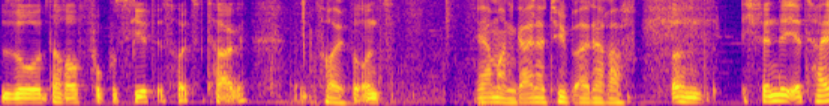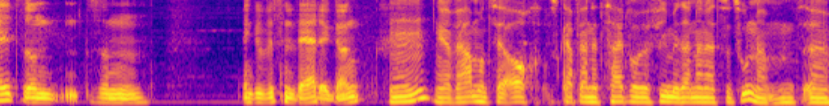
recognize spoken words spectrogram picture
so darauf fokussiert ist heutzutage. Voll. Bei uns. Ja, Mann, geiler Typ, alter Raff. Und ich finde, ihr teilt so, ein, so ein, einen gewissen Werdegang. Mhm. Ja, wir haben uns ja auch, es gab ja eine Zeit, wo wir viel miteinander zu tun haben und äh,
